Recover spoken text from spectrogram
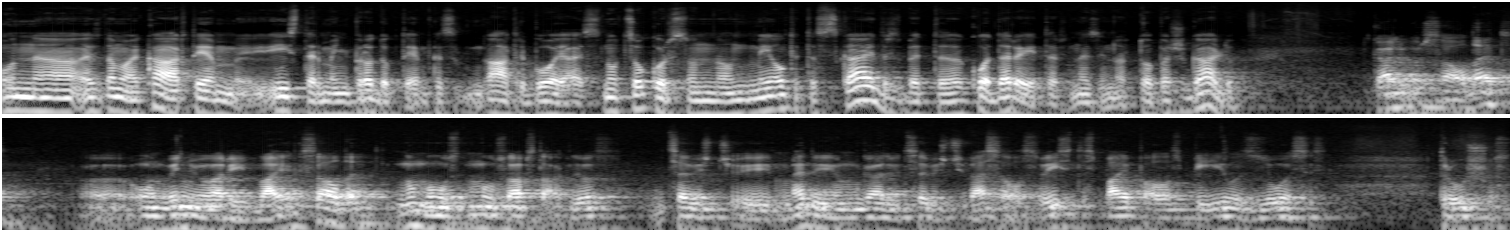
Un, uh, es domāju, kā ar tiem īstermiņa produktiem, kas ātri bojājas. Nu, cukurs un, un milti tas skaidrs, bet uh, ko darīt ar, nezinu, ar to pašu gaļu? Gaļu var saldēt, uh, un viņu arī vajag saldēt nu, mūsu, mūsu apstākļos. Cevišķi medījumu gaļu, cevišķi veselas vistas, paipalas, pīles, zosis, trušus.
